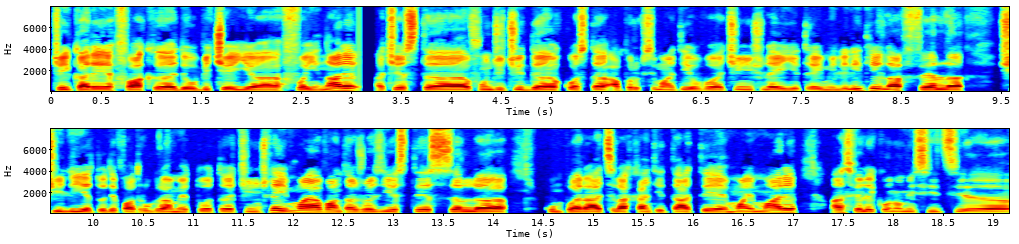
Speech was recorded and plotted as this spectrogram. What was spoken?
cei care fac de obicei făinare. Acest fungicid costă aproximativ 5 lei 3 ml, la fel și lietul de 4 grame tot 5 lei. Mai avantajos este să-l cumpărați la cantitate mai mare, astfel economisiți uh,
